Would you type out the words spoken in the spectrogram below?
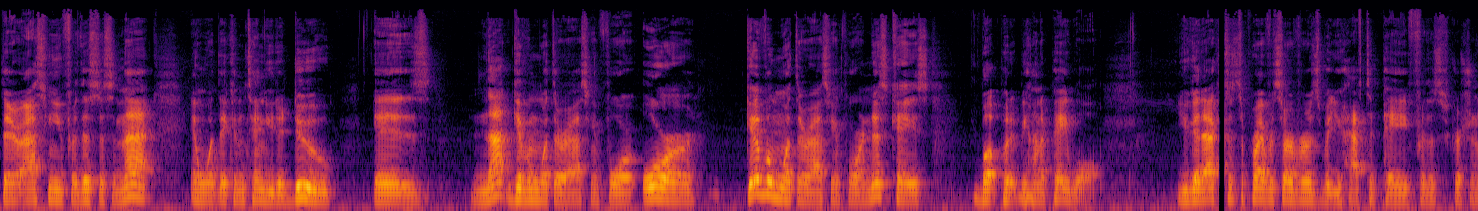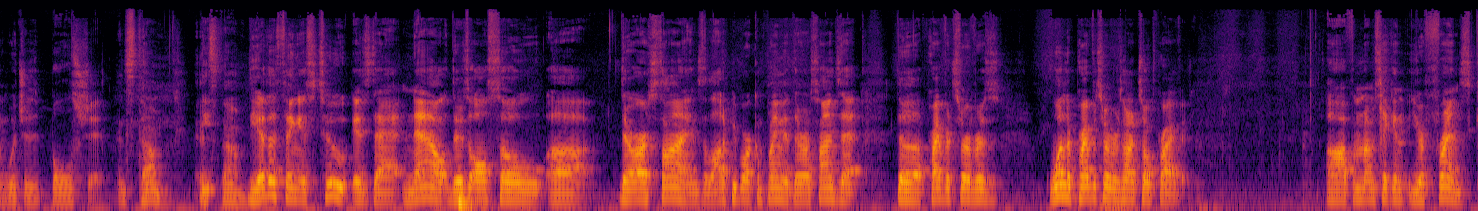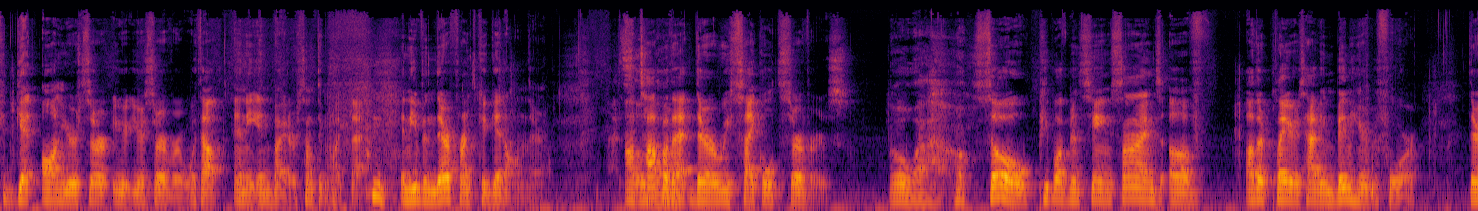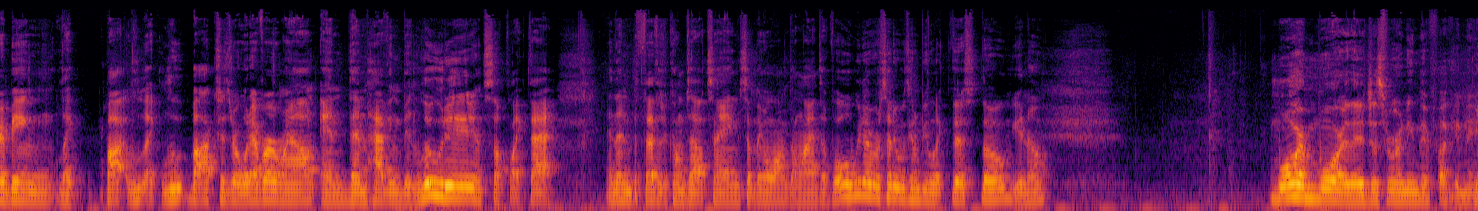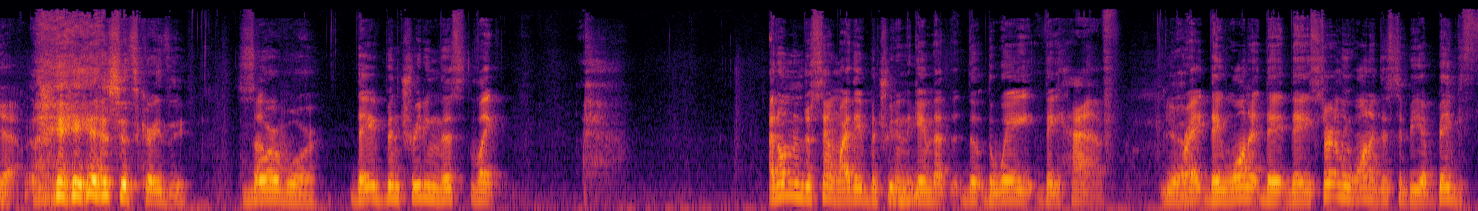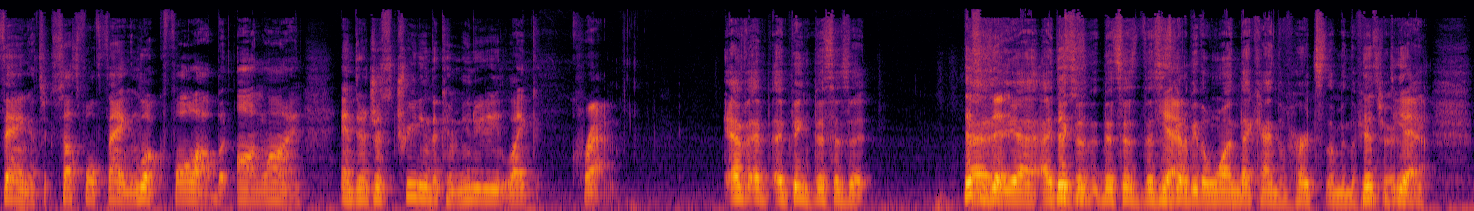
they're asking you for this, this, and that, and what they continue to do is not give them what they're asking for, or give them what they're asking for in this case, but put it behind a paywall. You get access to private servers, but you have to pay for the subscription, which is bullshit. It's dumb. It's dumb. The other thing is too is that now there's also uh, there are signs. A lot of people are complaining that there are signs that the private servers, one, the private servers aren't so private. Uh, if I'm not mistaken, your friends could get on your, ser- your your server without any invite or something like that, and even their friends could get on there. on so top of that, there are recycled servers. Oh wow. So people have been seeing signs of other players having been here before. There being like bo- like loot boxes or whatever around, and them having been looted and stuff like that. And then Bethesda comes out saying something along the lines of, "Well, we never said it was going to be like this, though." You know? More and more, they're just ruining their fucking name. Yeah. that shit's crazy. So- more and more. They've been treating this like. I don't understand why they've been treating the mm-hmm. game that the, the way they have. Yeah. right? They wanted they they certainly wanted this to be a big thing, a successful thing. Look, Fallout, but online, and they're just treating the community like crap. I, I, I think this is it. This Uh, is it. Yeah, I This think is- this is this yeah. is gonna be the one that kind of hurts them in the This- future. yeah.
